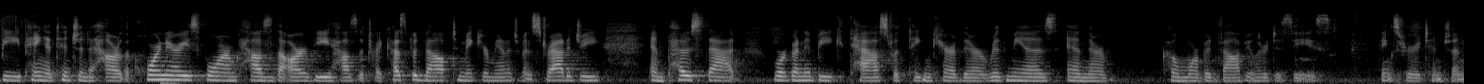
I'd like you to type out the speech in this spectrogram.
be paying attention to how are the coronaries formed, how's the RV, how's the tricuspid valve to make your management strategy. And post that, we're going to be tasked with taking care of their arrhythmias and their comorbid valvular disease. Thanks for your attention.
